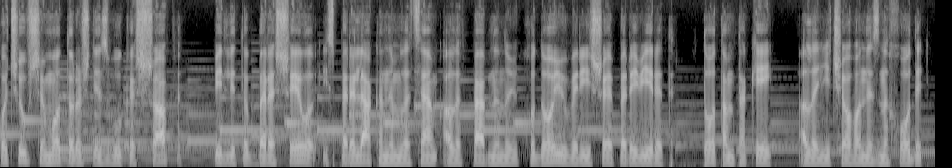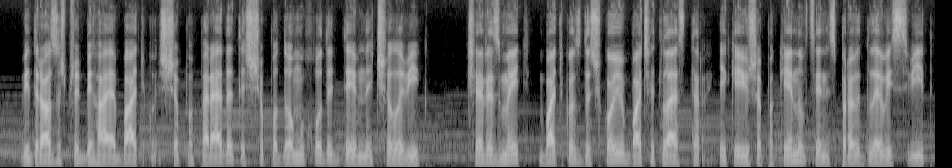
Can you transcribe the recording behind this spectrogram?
Почувши моторошні звуки з шафи, підліток бере шило і з переляканим лицем, але впевненою ходою вирішує перевірити, хто там такий, але нічого не знаходить. Відразу ж прибігає батько, щоб попередити, що по дому ходить дивний чоловік. Через мить батько з дочкою бачить Лестер, який уже покинув цей несправедливий світ.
